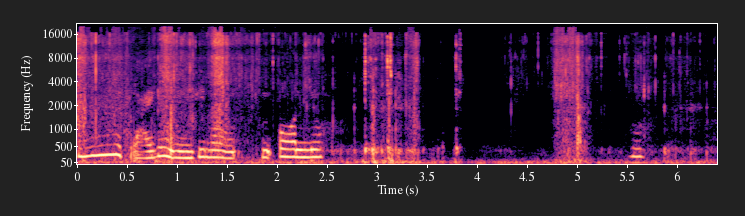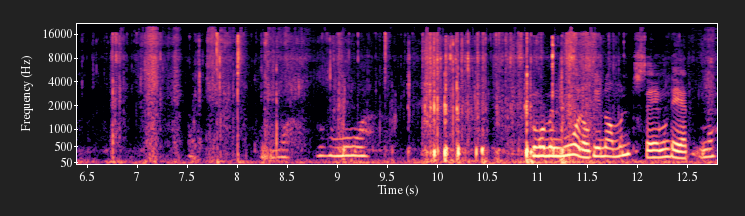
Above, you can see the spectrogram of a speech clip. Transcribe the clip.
มืดหลายอยู่นี่พี่น้องมันอ่อนอยู่ เห็นบ่ มัวมัวมันมัวหรอกพี่น้องมันแสงแดดนะ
